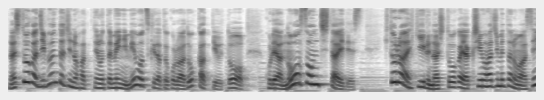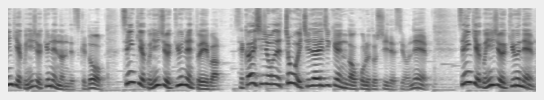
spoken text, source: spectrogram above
ナチ党が自分たちの発展のために目をつけたところはどっかっていうとこれは農村地帯です。ヒトラー率いるナチ党が躍進を始めたのは1929年なんですけど1929年といえば世界史上で超一大事件が起こる年ですよね。1929年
